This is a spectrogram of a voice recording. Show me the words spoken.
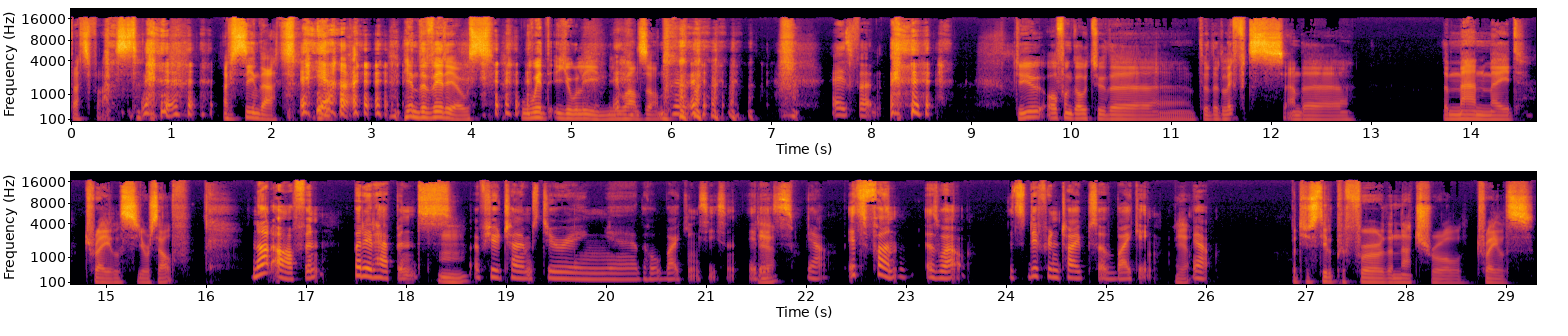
That's fast. I've seen that yeah, in the videos with Joline Johansson. it's fun. Do you often go to the to the lifts and the the man-made trails yourself? Not often, but it happens Mhm. a few times during uh, the whole biking season. It is, Yeah. yeah. It's fun as well. It's different types of biking. Yeah. But you still prefer the natural trails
